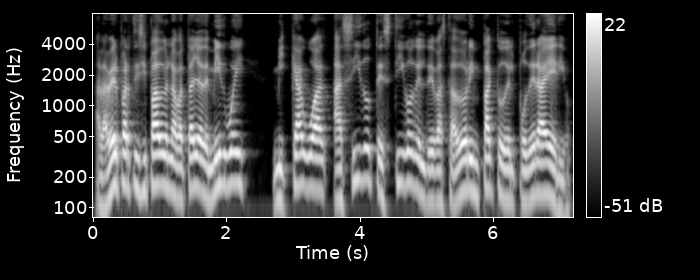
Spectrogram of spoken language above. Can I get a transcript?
Al haber participado en la batalla de Midway, Mikawa ha sido testigo del devastador impacto del poder aéreo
